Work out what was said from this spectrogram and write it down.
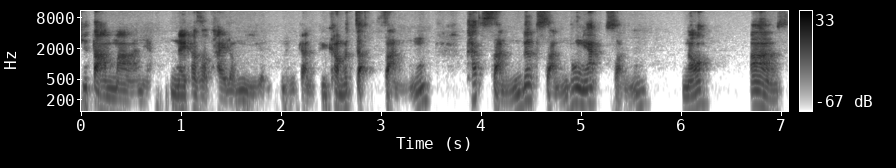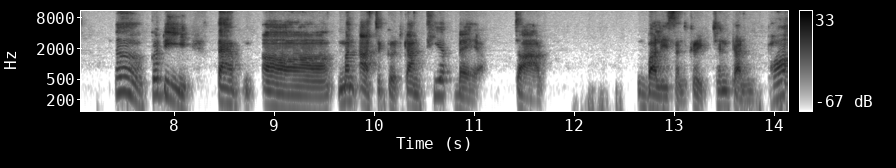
ที่ตามมาเนี่ยในภาษาไทยเรามีกันเหมือนกัน คือคำว่าจัดสรรคัดสรรเลือกสรรพวกนี้สรรเนาะอ่าเออก็ดีแต่อ่ามันอาจจะเกิดการเทียบแบบจากบาลีสันสกฤตเช่นกัน เพราะ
